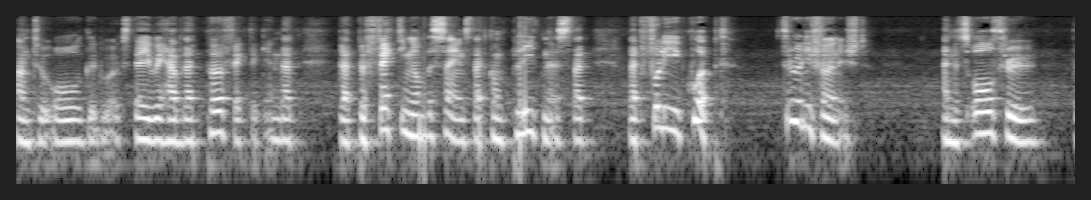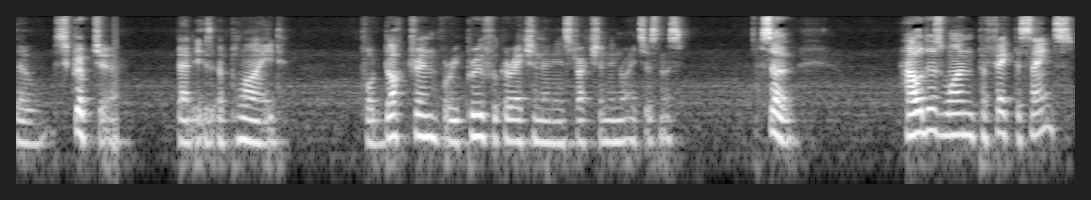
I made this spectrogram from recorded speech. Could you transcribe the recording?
unto all good works. There we have that perfect again, that that perfecting of the saints, that completeness, that that fully equipped, thoroughly furnished. And it's all through the scripture that is applied for doctrine, for reproof, for correction, and instruction in righteousness. So, how does one perfect the saints?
